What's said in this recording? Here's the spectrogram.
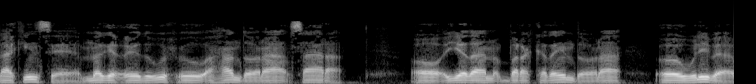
laakiinse magaceedu wuxuu ahaan doonaa saara oo iyadan barakadayn doonaa oo weliba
